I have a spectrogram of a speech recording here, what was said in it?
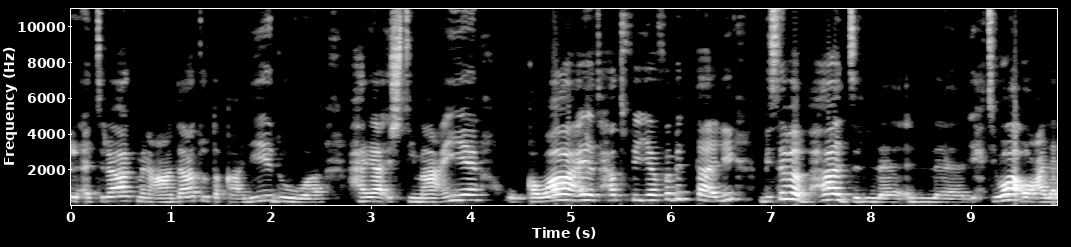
الأتراك من عادات وتقاليد وحياة اجتماعية وقواعد حط فيها فبالتالي بسبب هذا الاحتواء على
